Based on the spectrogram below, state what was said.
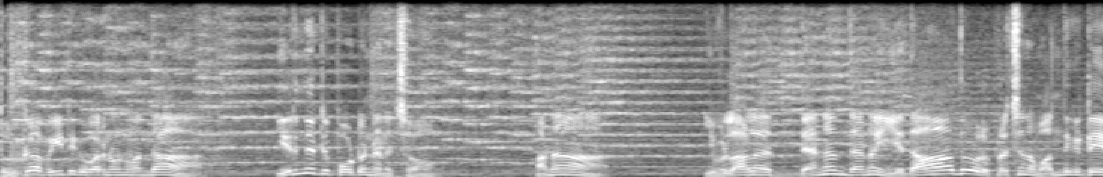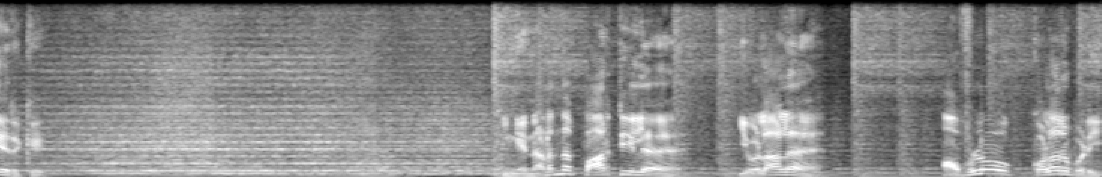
துர்கா வீட்டுக்கு வரணும்னு வந்தா இருந்துட்டு போட்டும்னு நினைச்சோம். ஆனா இவளால தினம் தினம் ஏதாவது ஒரு பிரச்சனை வந்துகிட்டே இருக்கு. இங்க நடந்த பார்ட்டியில இவளால அவ்வளோ குளறுபடி.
